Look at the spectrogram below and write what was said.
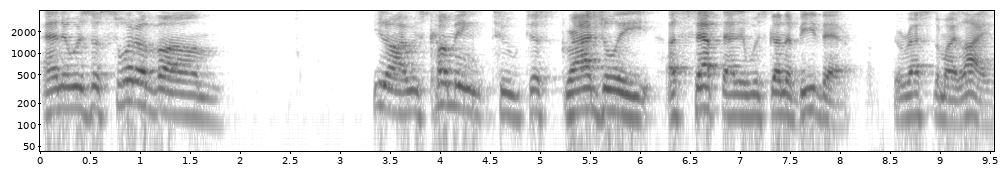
And it was a sort of, um, you know, I was coming to just gradually accept that it was going to be there the rest of my life.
